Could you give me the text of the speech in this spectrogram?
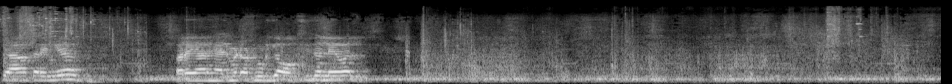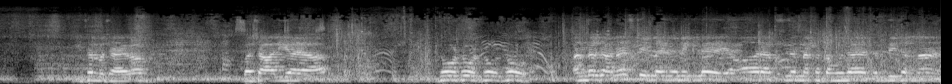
क्या करेंगे अब? अरे यार हेलमेट और टूट गया ऑक्सीजन लेवल बचाएगा। बचा लिया यार। ठो ठो ठो ठो अंदर जाना है स्टेबलाइज होने के लिए यार ऑक्सीजन ना खत्म हो जाए, जल्दी चलना है।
